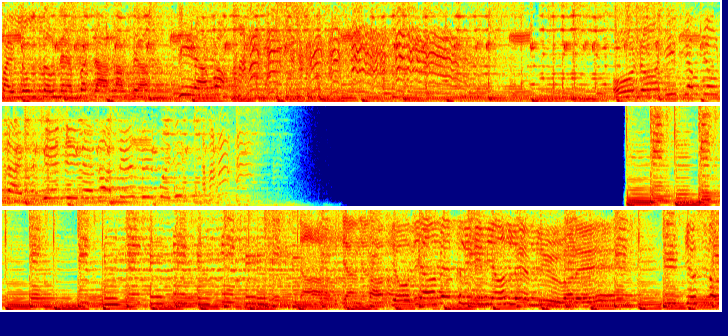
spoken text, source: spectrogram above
ပိုင်လုံးစုံနဲ့ပတ်တာလောက်တော့ကြီးတာပေါ့ ဟိုတော်ကြီးပြုံးပြုံးတိုင်းတစ်ချင်းကြီးနဲ့တော့တင်းစီပွေကြီးဒါပြန်ခါပြောတရားပဲကလေးတွေများလဲမြူပါလေပြစုံ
